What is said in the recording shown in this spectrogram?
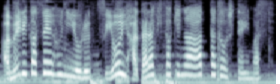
アメリカ政府による強い働きかけがあったとしています。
